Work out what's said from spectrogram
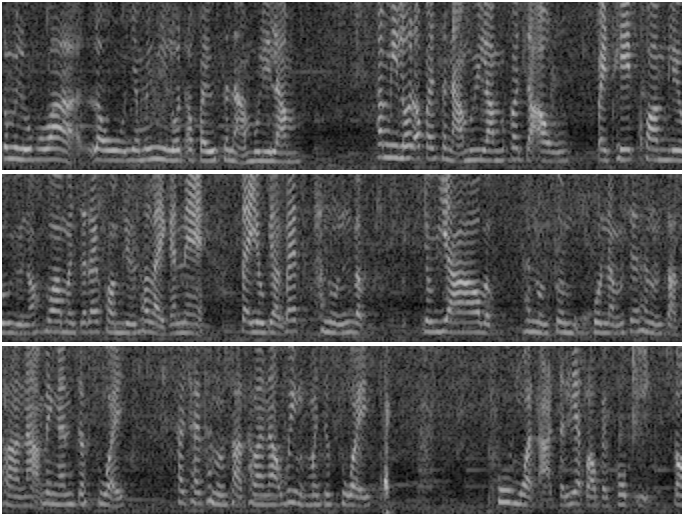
ก็ไม่รู้เพราะว่าเรายังไม่มีรถเอาไปสนามบุรีรัมย์ ถ้ามีรถเอาไปสนามบุรีรัมย์ก็จะเอาไปเทสความเร็วอยู่เนาะว่ามันจะได้ความเร็วเท่าไหร่กันแน่ แต่ยกอยากได้ถนนแบบยาวๆแบบถนนส่วนบุคคลอะไม่ใช่ถนนสาธารณะ ไม่งั้นจะสวย ถ้าใช้ถนนสาธารณะวิ่งมันจะสวย ผู้หมวดอาจจะเรียกเราไปพบอีกก็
